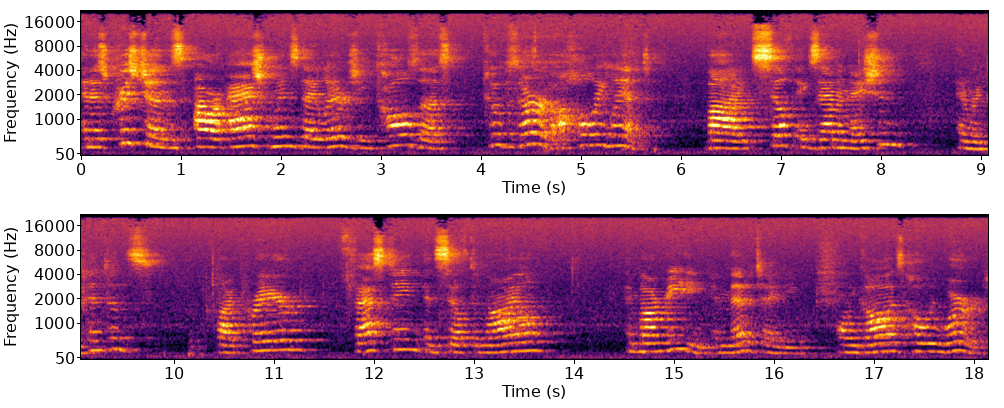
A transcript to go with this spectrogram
And as Christians, our Ash Wednesday liturgy calls us to observe a holy Lent by self examination and repentance, by prayer, fasting, and self denial, and by reading and meditating on God's holy word.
